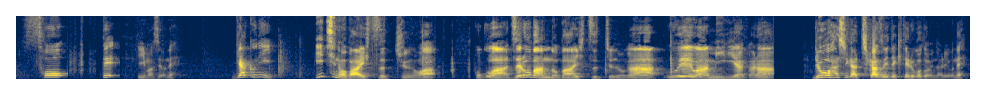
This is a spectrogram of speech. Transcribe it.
「素」って言いますよね。逆に1の倍質っていうのはここは0番の倍質っていうのが上は右やから両端が近づいてきてることになるよね。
